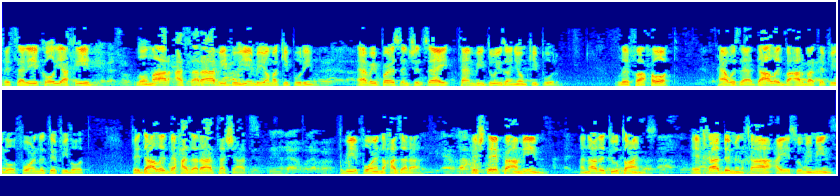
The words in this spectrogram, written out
V'tzari kol yachid lomar asara viduyim b'yom kippurim. Every person should say ten viduyis on Yom Kippur. Lefachot. How is that? Dalid ba'arba tefilot. Four in the tefilot. V'dalid be'hazarat hashatz. Three, four in the hazara. V'shte pa'amim. Another two times. Echad b'mincha, I assume he means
